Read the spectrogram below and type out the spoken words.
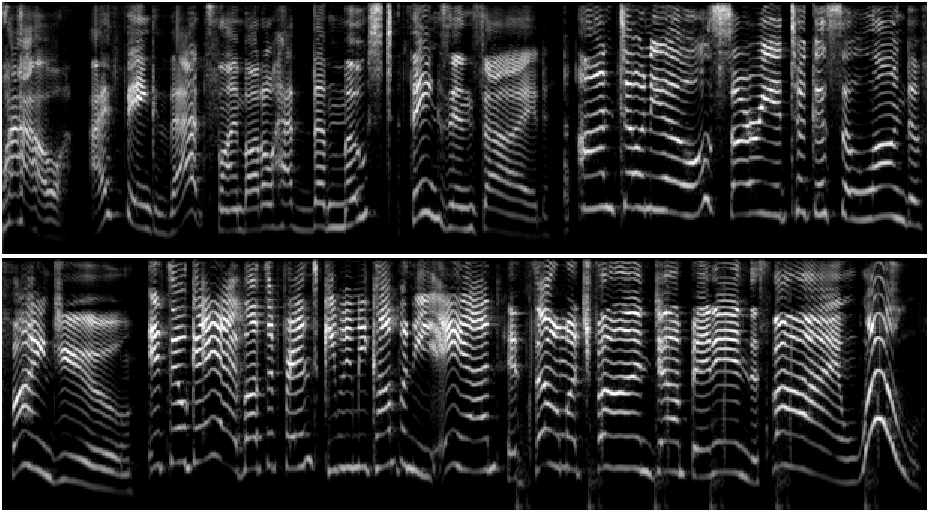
Wow, I think that slime bottle had the most things inside. Antonio, sorry it took us so long to find you. It's okay. I had lots of friends keeping me company, and It's so much fun jumping in the slime. Woo!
